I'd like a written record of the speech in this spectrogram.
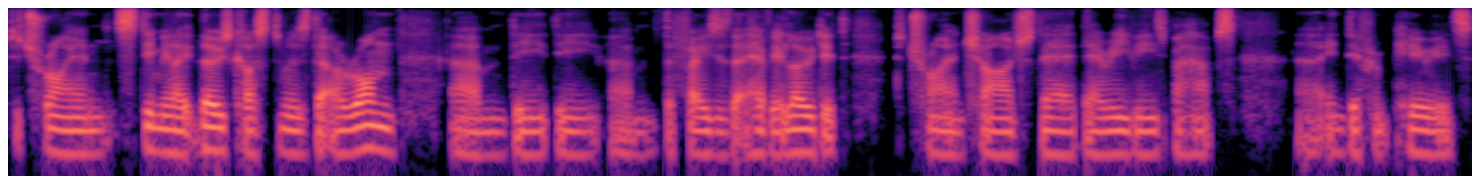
to try and stimulate those customers that are on um, the the um, the phases that are heavily loaded to try and charge their their EVs perhaps uh, in different periods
